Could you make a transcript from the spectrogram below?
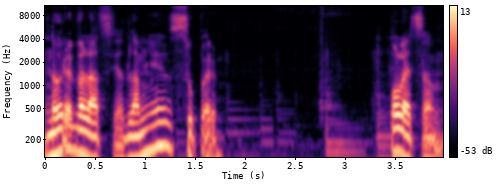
No rewelacja, dla mnie super. Polecam.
